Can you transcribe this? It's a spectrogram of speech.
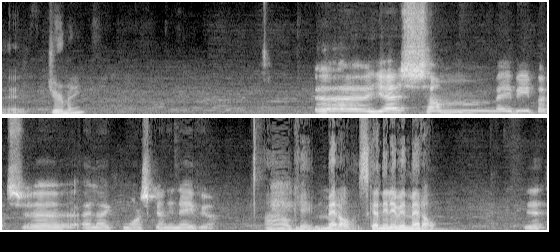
uh, Germany? Uh, yes, some maybe, but uh, I like more Scandinavia. Ah, okay, metal, Scandinavian metal. Yes.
